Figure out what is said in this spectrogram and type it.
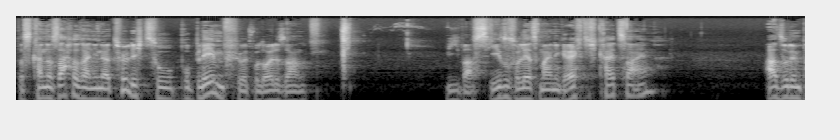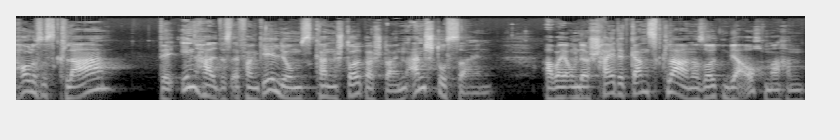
Das kann eine Sache sein, die natürlich zu Problemen führt, wo Leute sagen, wie was? Jesus soll jetzt meine Gerechtigkeit sein? Also dem Paulus ist klar, der Inhalt des Evangeliums kann ein Stolperstein, ein Anstoß sein. Aber er unterscheidet ganz klar, und das sollten wir auch machen,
